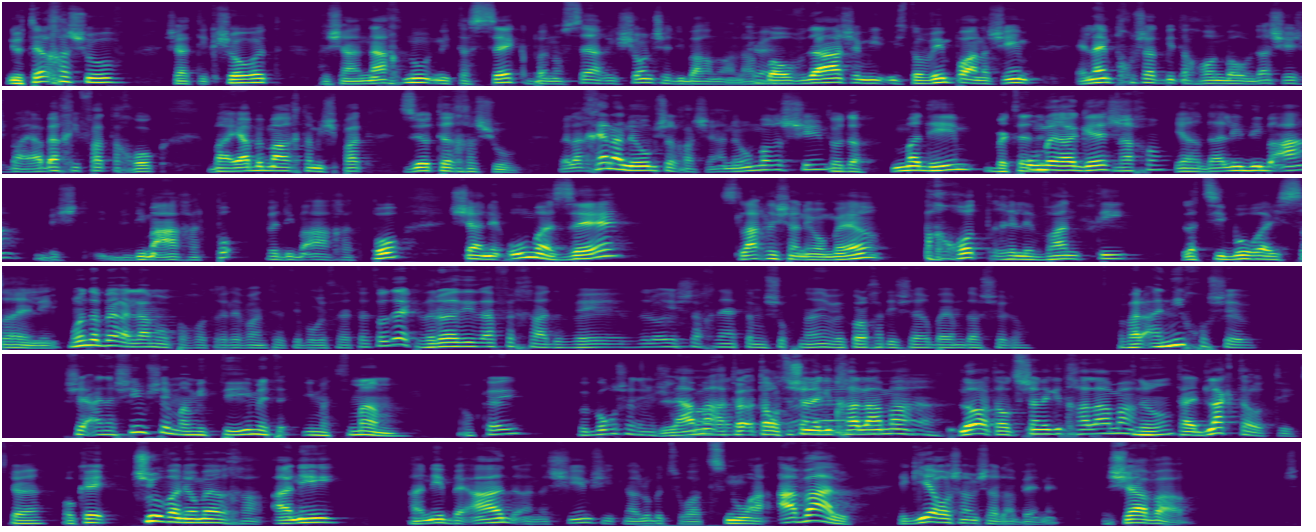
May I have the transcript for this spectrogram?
יותר חשוב שהתקשורת ושאנחנו נתעסק בנושא הראשון שדיברנו עליו. כן. בעובדה שמסתובבים פה אנשים, אין להם תחושת ביטחון, בעובדה שיש בעיה באכיפת החוק, בעיה במערכת המשפט, זה יותר חשוב. ולכן הנאום שלך, שהיה נאום מרשים, תודה. מדהים, בצדק. ומרגש, נכון. ירדה לי דמעה, בש... דמעה אחת פה ודמעה אחת פה, שהנאום הזה, סלח לי שאני אומר, פחות רלוונטי לציבור הישראלי. בוא נדבר על למה הוא פחות רלוונטי לציבור הישראלי. אתה צודק, זה לא יזיז אף אחד, וזה לא ישכנע את המשוכנעים, וכל אחד יישאר בעמדה שלו. אבל אני חושב שאנשים שהם אמיתיים את, עם עצמם, אוקיי? וברור שאני משוכנע. למה? אתה, אתה רוצה שאני אגיד לך למה? לא, אתה רוצה שאני אגיד לך למה? נו. אתה הדלקת אותי, כן. אוקיי? שוב אני אומר לך, אני, אני בעד אנשים שיתנהלו בצורה צנועה, אבל הגיע ראש הממשלה בנט, לשעבר,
